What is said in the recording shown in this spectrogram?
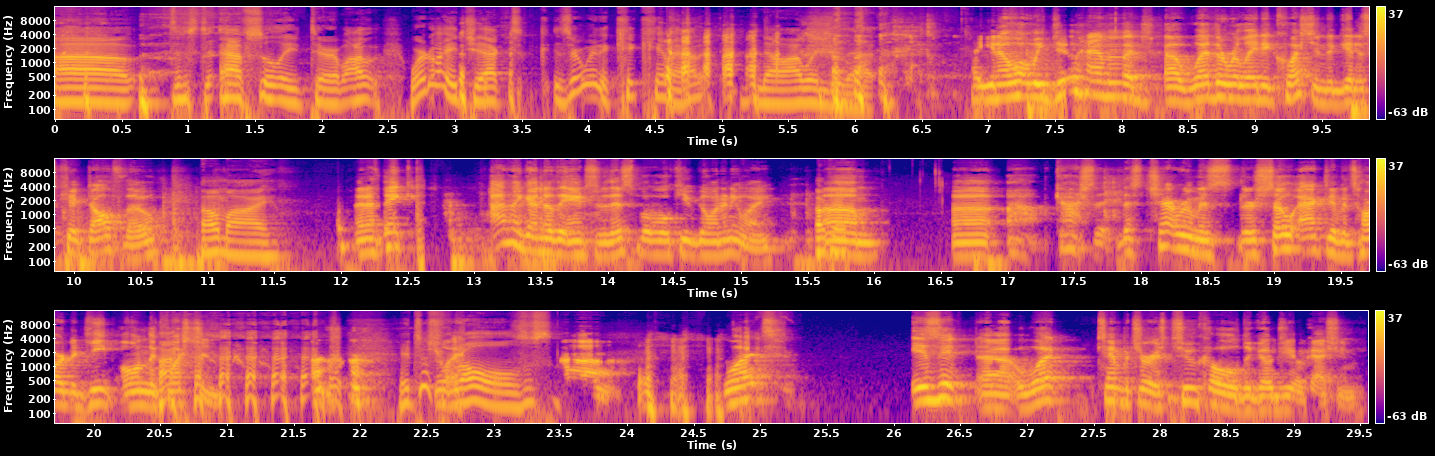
Uh, just absolutely terrible. I, where do I eject? Is there a way to kick him out? No, I wouldn't do that. You know what? We do have a, a weather-related question to get us kicked off, though, Oh my. and I think I think I know the answer to this, but we'll keep going anyway. Okay. Um, uh, oh, gosh, this chat room is they're so active; it's hard to keep on the question. It just What? rolls. what is it? Uh, what temperature is too cold to go geocaching?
